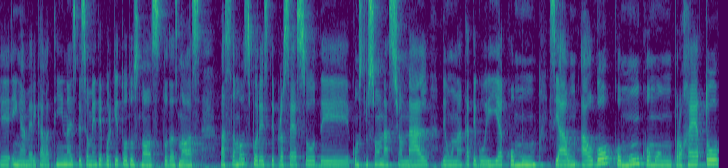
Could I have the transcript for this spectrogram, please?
eh, em América Latina, especialmente porque todos nós, todas nós, Passamos por este processo de construção nacional de uma categoria comum, se há um, algo comum como um projeto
